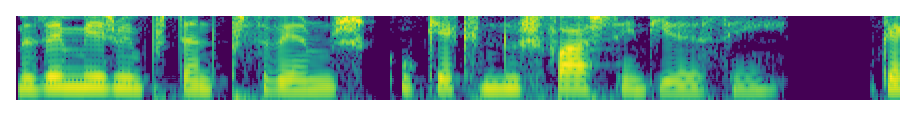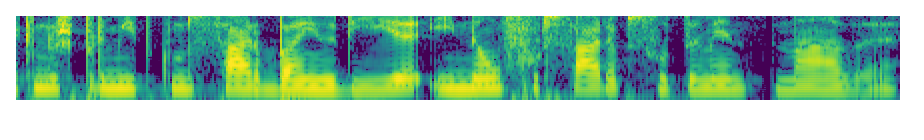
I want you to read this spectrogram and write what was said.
Mas é mesmo importante percebermos o que é que nos faz sentir assim, o que é que nos permite começar bem o dia e não forçar absolutamente nada.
